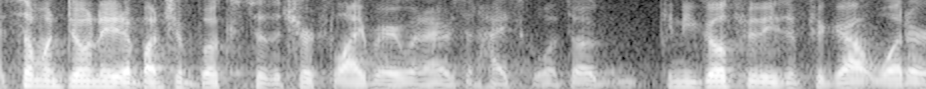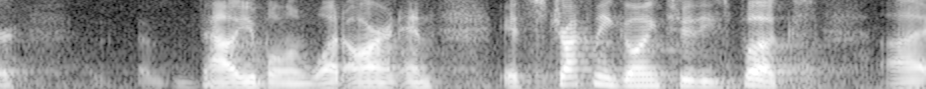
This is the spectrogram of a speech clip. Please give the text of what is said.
someone donated a bunch of books to the church library when I was in high school. And so, can you go through these and figure out what are valuable and what aren't? And it struck me going through these books uh,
